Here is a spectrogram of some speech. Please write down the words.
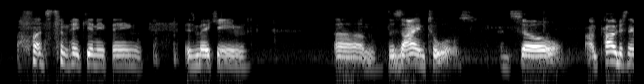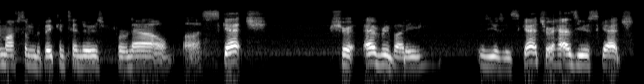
wants to make anything is making um, design tools. And so I'm probably just name off some of the big contenders for now. Uh, Sketch, I'm sure everybody is using Sketch or has used Sketch.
